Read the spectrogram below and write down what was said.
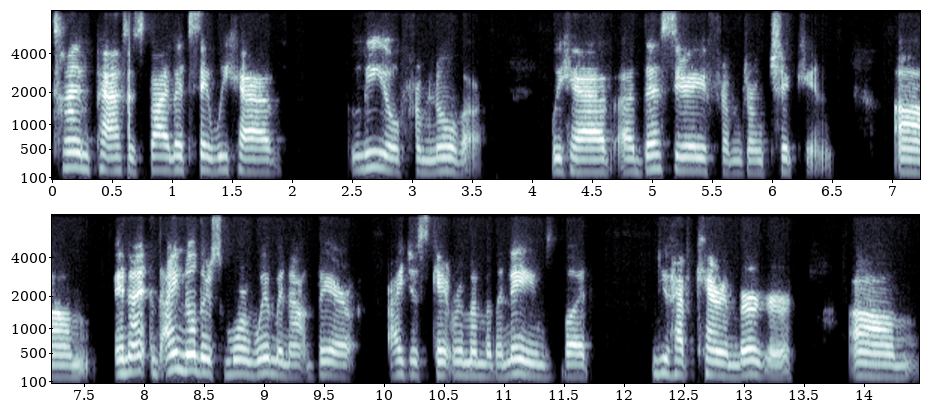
time passes by let's say we have leo from nova we have uh, desiree from drunk chicken um, and I, I know there's more women out there. I just can't remember the names but you have karen berger um,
